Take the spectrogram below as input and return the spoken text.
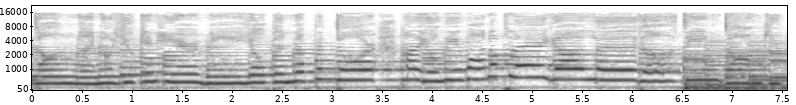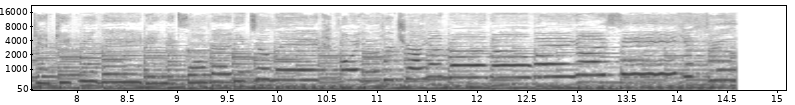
down.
